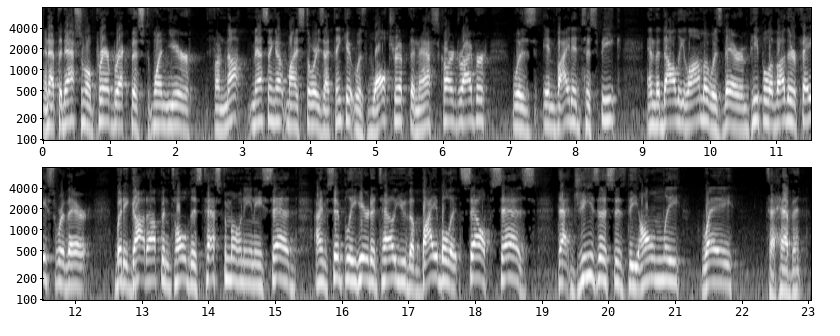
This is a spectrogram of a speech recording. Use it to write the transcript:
And at the National Prayer Breakfast one year, if I'm not messing up my stories, I think it was Waltrip, the NASCAR driver, was invited to speak, and the Dalai Lama was there, and people of other faiths were there. But he got up and told his testimony, and he said, I'm simply here to tell you the Bible itself says that Jesus is the only way to heaven.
